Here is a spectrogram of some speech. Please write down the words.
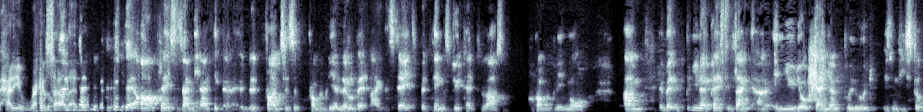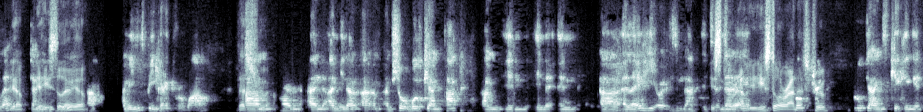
how do you reconcile I, that? I think, I think, there are places. I mean, I think that, that France is probably a little bit like the States, but things do tend to last probably more. Um, but you know, places like uh, in New York, Daniel Boulud, isn't he still there? Yep, Daniel yeah, he's still there. Yeah, I mean, he's been going for a while. That's um, true. And, and I mean, I, I'm, I'm sure Wolfgang Puck um, in in in uh, LA, he or isn't that? He's in still, LA. around. he's still around. That's true. Wolfgang's kicking it.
